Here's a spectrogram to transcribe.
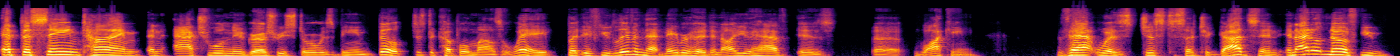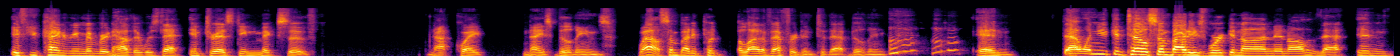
at the same time, an actual new grocery store was being built just a couple of miles away. But if you live in that neighborhood and all you have is uh, walking, that was just such a godsend. And I don't know if you if you kind of remembered how there was that interesting mix of not quite nice buildings. Wow, somebody put a lot of effort into that building hmm hmm and that one you could tell somebody's working on and all of that and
